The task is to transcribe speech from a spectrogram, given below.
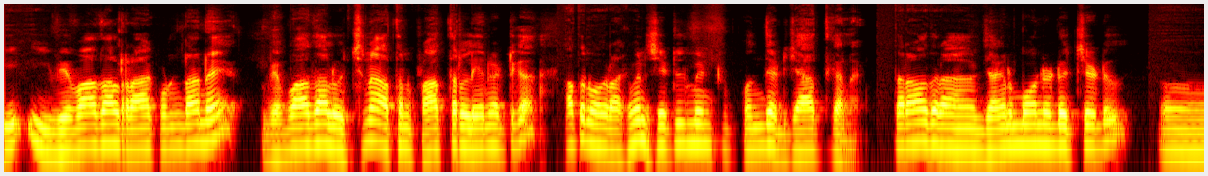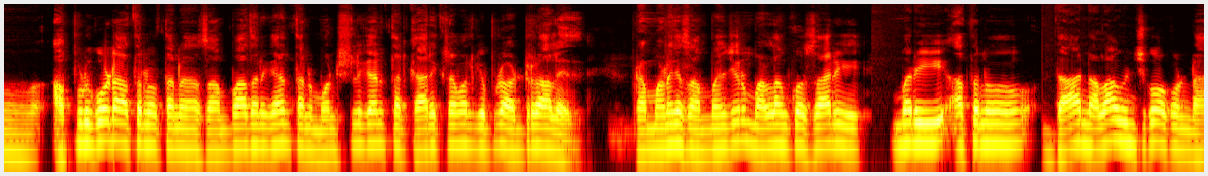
ఈ ఈ వివాదాలు రాకుండానే వివాదాలు వచ్చినా అతని పాత్ర లేనట్టుగా అతను ఒక రకమైన సెటిల్మెంట్ పొందాడు జాగ్రత్తగానే. తర్వాత జగన్మోహన్ రెడ్డి వచ్చాడు. అప్పుడు కూడా అతను తన సంపాదన కానీ తన మనుషులు కానీ తన కార్యక్రమాలకు ఎప్పుడు అడ్డు రాలేదు. బ్రహ్మాండంగా సంపాదించుకుని మళ్ళీ ఇంకోసారి మరి అతను దాన్ని అలా ఉంచుకోకుండా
